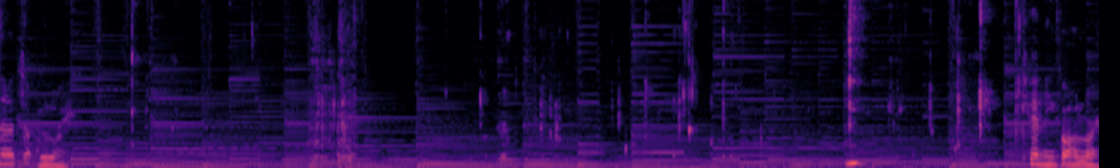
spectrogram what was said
น่าจะอร่อยแค่นี้ก็อร่อย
